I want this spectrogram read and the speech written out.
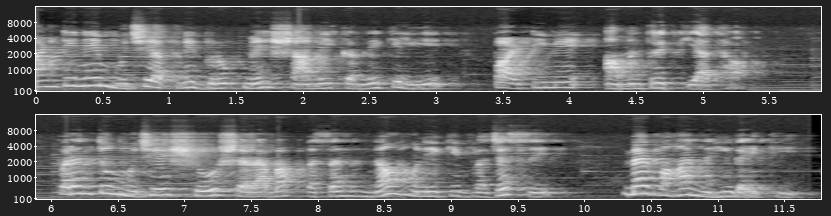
आंटी ने मुझे अपने ग्रुप में शामिल करने के लिए पार्टी में आमंत्रित किया था। परंतु मुझे शोर शराबा पसंद न होने की वजह से मैं वहाँ नहीं गई थी।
